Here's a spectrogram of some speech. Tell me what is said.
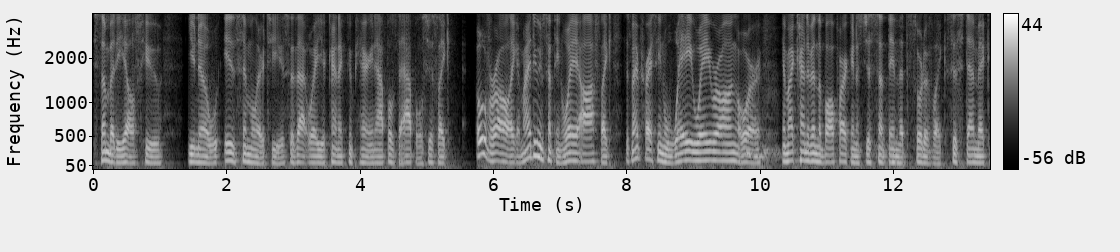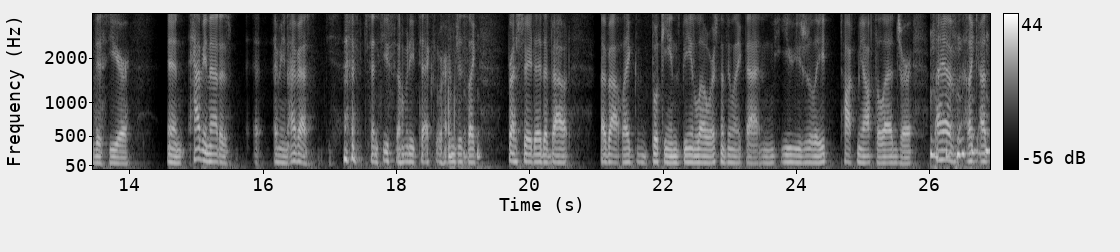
somebody else who you know is similar to you. So that way you're kind of comparing apples to apples. Just like overall like am i doing something way off? Like is my pricing way way wrong? Or am i kind of in the ballpark and it's just something that's sort of like systemic this year? And having that as i mean i've asked i've sent you so many texts where i'm just like frustrated about about like bookings being low or something like that and you usually talk me off the ledge or i have like uh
